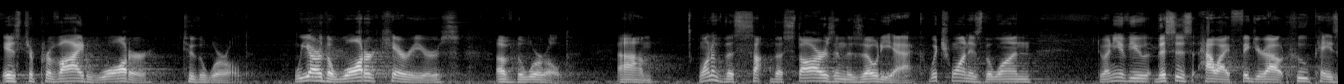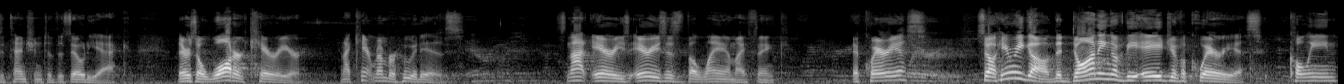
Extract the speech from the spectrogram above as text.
is to provide water to the world. We are the water carriers of the world. Um, one of the, the stars in the zodiac, which one is the one? Do any of you? This is how I figure out who pays attention to the zodiac. There's a water carrier, and I can't remember who it is. It's not Aries. Aries is the lamb, I think. Aquarius? So here we go. The dawning of the age of Aquarius. Colleen,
